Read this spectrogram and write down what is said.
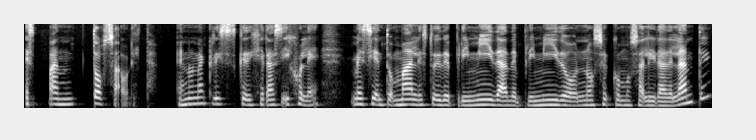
espantosa ahorita, en una crisis que dijeras, híjole, me siento mal, estoy deprimida, deprimido, no sé cómo salir adelante,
